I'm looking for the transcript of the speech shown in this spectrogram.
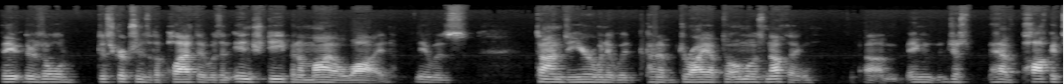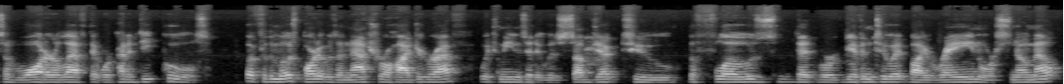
They, there's old descriptions of the Platte that was an inch deep and a mile wide. It was times a year when it would kind of dry up to almost nothing um, and just have pockets of water left that were kind of deep pools. But for the most part, it was a natural hydrograph, which means that it was subject to the flows that were given to it by rain or snowmelt.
